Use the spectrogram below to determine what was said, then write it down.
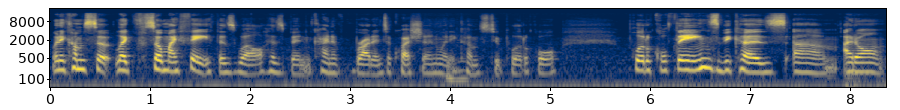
when it comes to like so my faith as well has been kind of brought into question when it comes to political political things because um, I don't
